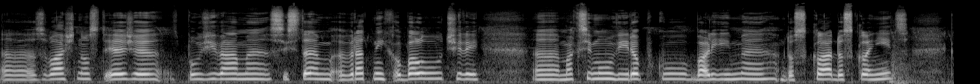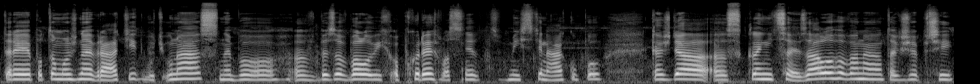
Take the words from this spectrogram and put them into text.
Eh, zvláštnost je, že používáme systém vratných obalů, čili maximum výrobků balíme do skla, do sklenic které je potom možné vrátit buď u nás nebo eh, v bezobalových obchodech vlastně v místě nákupu. Každá eh, sklenice je zálohovaná, takže při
